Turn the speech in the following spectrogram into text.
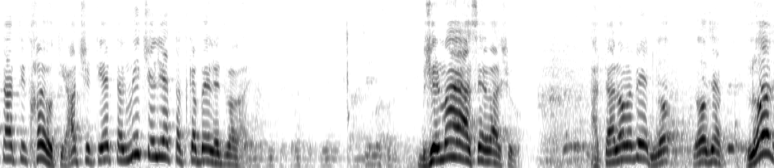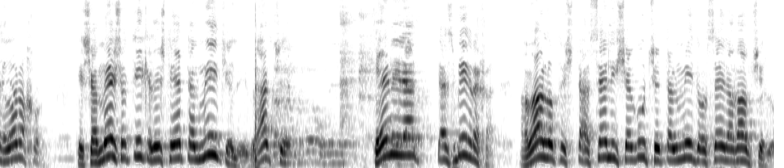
אתה תדחה אותי. עד שתהיה תלמיד שלי, אתה תקבל את דבריי. בשביל מה יעשה משהו? אתה לא מבין, לא, לא זה, לא, זה לא נכון. תשמש אותי כדי שתהיה תלמיד שלי, ואז כש... תן לי לה- להסביר לך. אמר לו, "תש- תעשה לי שירות שתלמיד עושה לרב שלו.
